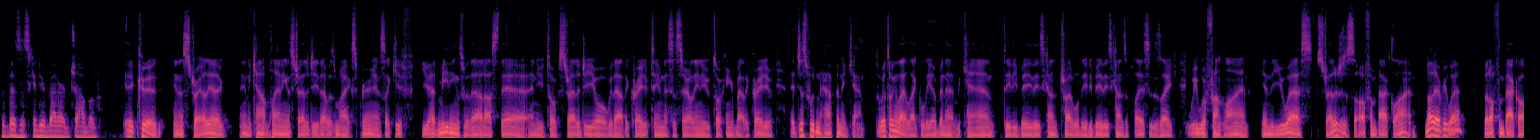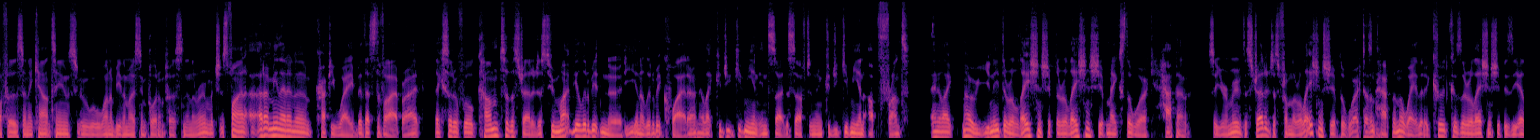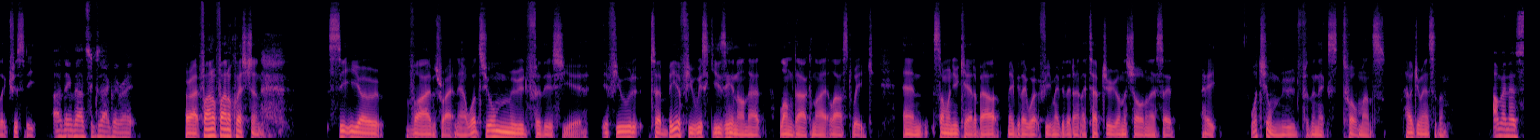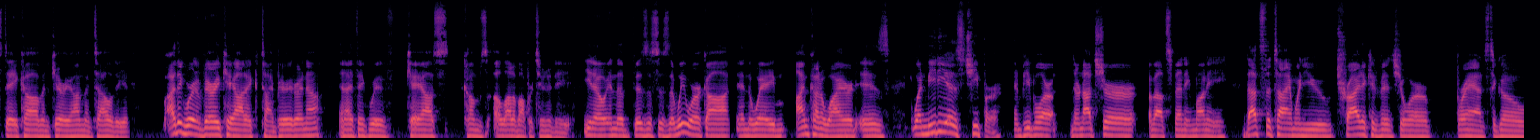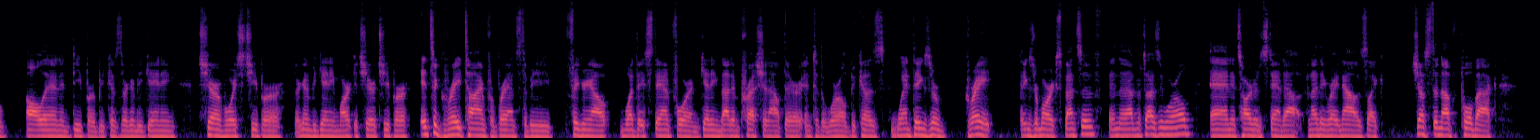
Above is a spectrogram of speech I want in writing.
the business can do a better job of. It could in Australia in account planning and strategy. That was my experience. Like if you had meetings without us there and you talk strategy, or without the creative team necessarily, and you were talking about the creative, it just wouldn't happen again. We're talking like like Leo Burnett, McCann, DDB, these kinds of tribal DDB, these kinds of places. Like we were front line in the US. Strategists are often back line, not everywhere, but often back offers and account teams who will want to be the most important person in the room, which is fine. I don't mean that in a crappy way, but that's the vibe, right? They sort of will come to the strategist who might be a little bit nerdy and a little bit quieter, and they're like, "Could you give me an insight this afternoon? Could you give me an upfront?" And you're like, "No, you need the relationship. The relationship makes the work happen." So you remove the strategist from the relationship, the work doesn't happen the way that it could because the relationship is the electricity. I think that's exactly right. All right, final final question. CEO vibes right now? What's your mood for this year? If you were to be a few whiskeys in on that long dark night last week, and someone you cared about, maybe they work for you, maybe they don't, they tapped you on the shoulder and they said, "Hey, what's your mood for the next twelve months?" How would you answer them? I'm in a stay calm and carry on mentality. I think we're in a very chaotic time period right now, and I think with chaos comes a lot of opportunity. You know, in the businesses that we work on and the way I'm kind of wired is when media is cheaper and people are they're not sure about spending money, that's the time when you try to convince your brands to go all in and deeper because they're going to be gaining share of voice cheaper. They're going to be gaining market share cheaper. It's a great time for brands to be figuring out what they stand for and getting that impression out there into the world because when things are great, things are more expensive in the advertising world and it's harder to stand out. And I think right now is like just enough pullback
